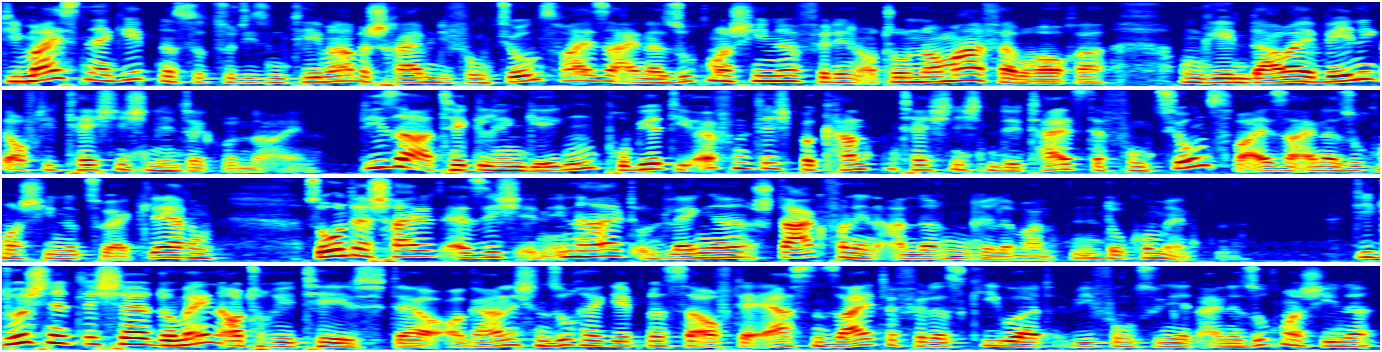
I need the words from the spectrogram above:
Die meisten Ergebnisse zu diesem Thema beschreiben die Funktionsweise einer Suchmaschine für den Otto-Normalverbraucher und gehen dabei wenig auf die technischen Hintergründe ein. Dieser Artikel hingegen probiert die öffentlich bekannten technischen Details der Funktionsweise einer Suchmaschine zu erklären, so unterscheidet er sich in Inhalt und Länge stark von den anderen relevanten Dokumenten. Die durchschnittliche Domain-Autorität der organischen Suchergebnisse auf der ersten Seite für das Keyword Wie funktioniert eine Suchmaschine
